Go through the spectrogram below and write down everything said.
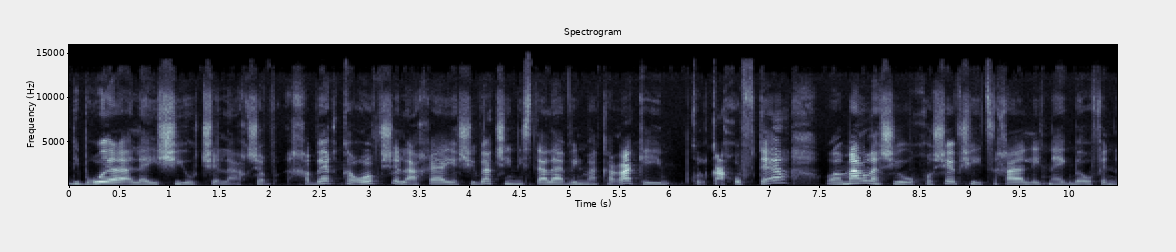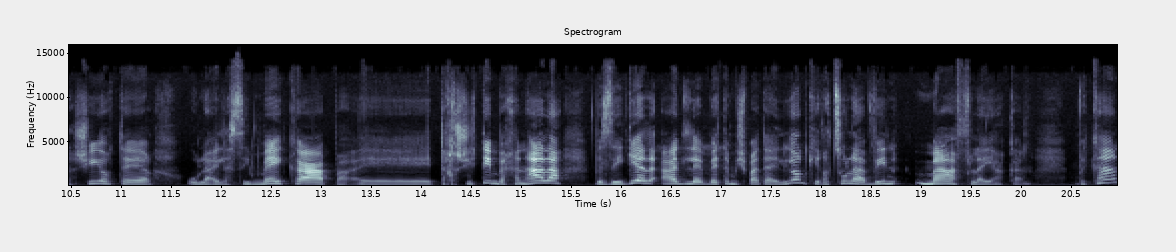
דיברו על האישיות שלה. עכשיו, חבר קרוב שלה אחרי הישיבה, כשהיא ניסתה להבין מה קרה, כי היא כל כך הופתעה, הוא אמר לה שהוא חושב שהיא צריכה להתנהג באופן נשי יותר, אולי לשים מייקאפ, אה, תכשיטים וכן הלאה, וזה הגיע עד לבית המשפט העליון, כי רצו להבין מה האפליה כאן. וכאן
